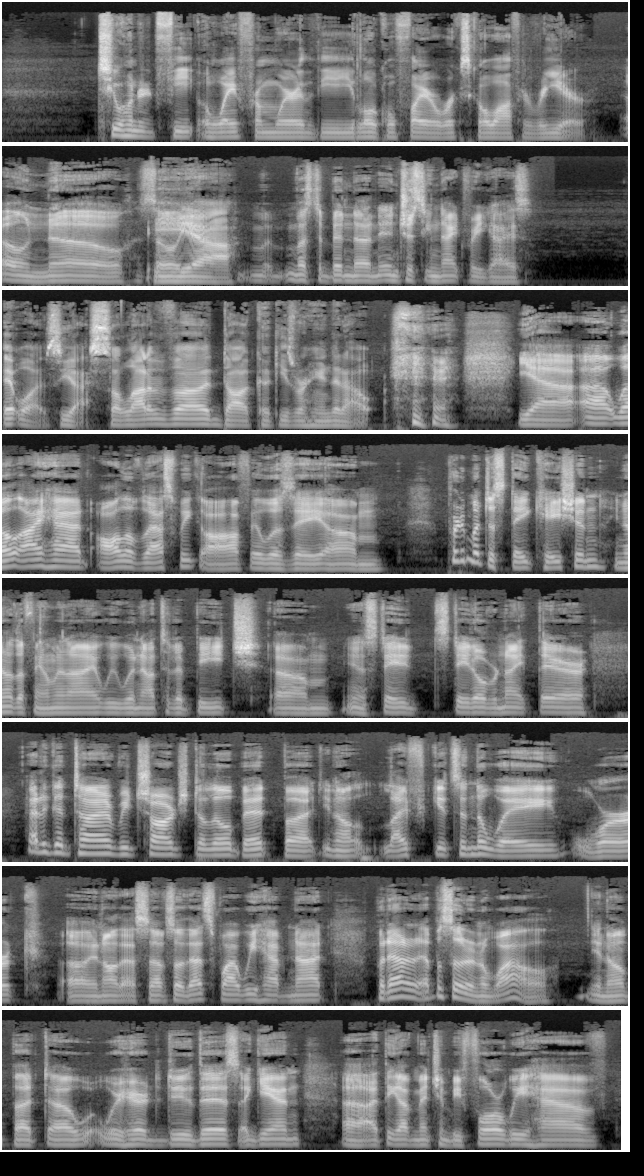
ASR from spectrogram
200 feet away from where the local fireworks go off every year. Oh no! So yeah, Yeah. m- must have been an interesting night for you guys. It was, yes. A lot of uh, dog cookies were handed out. yeah. Uh, well, I had all of last week off. It was a um, pretty much a staycation. You know, the family and I we went out to the beach. Um, you know, stayed stayed overnight there. Had a good time, recharged a little bit, but you know, life gets in the way, work uh, and all that stuff. So that's why we have not put out an episode in a while. You know, but uh, we're here to do this again. Uh, I think I've mentioned before we have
